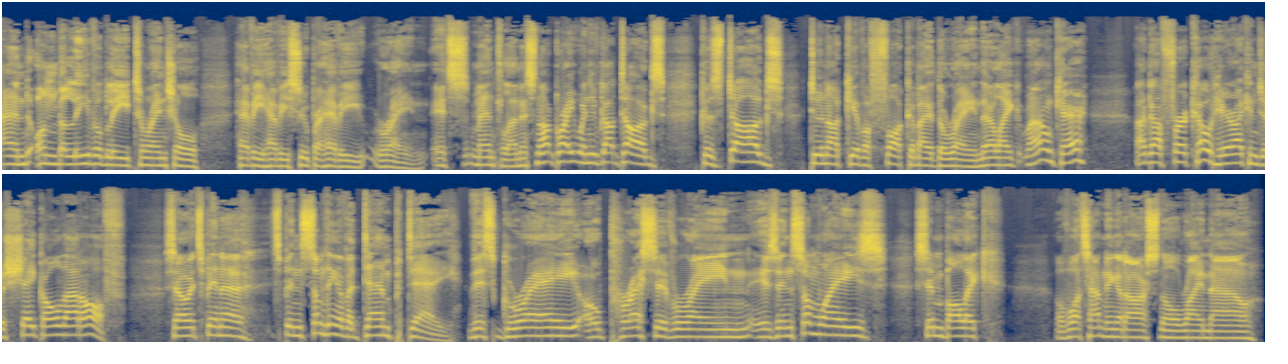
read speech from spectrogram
and unbelievably torrential, heavy, heavy, super heavy rain. It's mental, and it's not great when you've got dogs because dogs do not give a fuck about the rain. They're like, I don't care. I've got fur coat here. I can just shake all that off. So it's been a it's been something of a damp day. This grey, oppressive rain is in some ways symbolic of what's happening at Arsenal right now.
